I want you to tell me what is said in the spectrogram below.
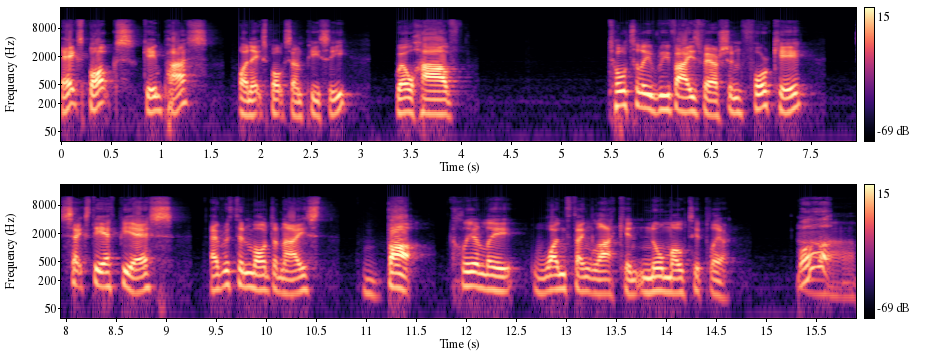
Xbox Game Pass on Xbox and PC will have totally revised version, 4K, 60 FPS, everything modernized, but clearly one thing lacking: no multiplayer. What? Ah.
